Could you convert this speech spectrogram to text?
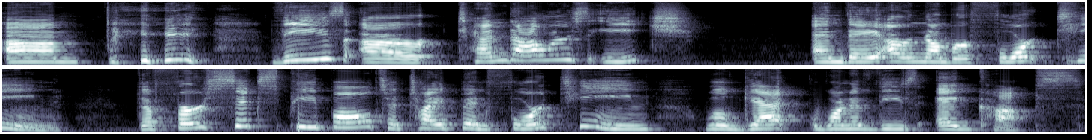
Um, these are $10 each and they are number 14. The first six people to type in 14 will get one of these egg cups.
